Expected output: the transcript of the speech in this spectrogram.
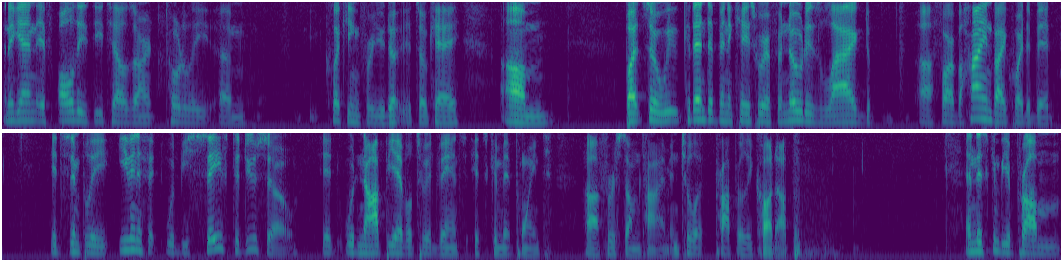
And again, if all these details aren't totally um, clicking for you, it's okay. Um, but so we could end up in a case where if a node is lagged uh, far behind by quite a bit, it simply, even if it would be safe to do so, it would not be able to advance its commit point uh, for some time until it properly caught up. And this can be a problem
